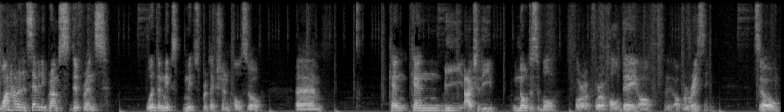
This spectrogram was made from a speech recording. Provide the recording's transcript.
170 grams difference with the MIPS, MIPS protection also um, can can be actually noticeable for for a whole day of uh, of racing. So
